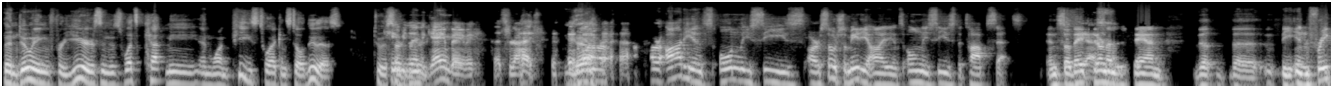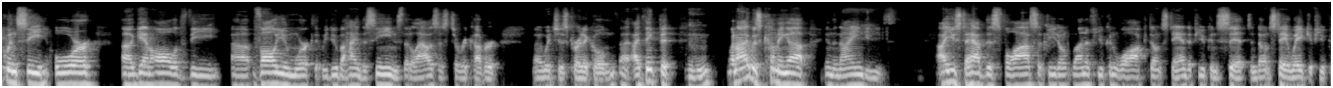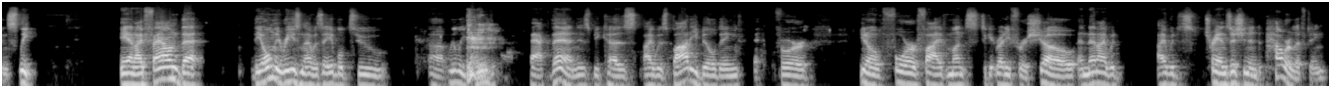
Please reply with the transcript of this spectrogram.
been doing for years, and is what's kept me in one piece till I can still do this. To a Keep you in the game, baby. That's right. Yeah. our, our audience only sees our social media audience only sees the top sets, and so they, yes. they don't understand the the the infrequency or uh, again, all of the uh, volume work that we do behind the scenes that allows us to recover, uh, which is critical. I think that mm-hmm. when I was coming up in the 90s, I used to have this philosophy don't run if you can walk, don't stand if you can sit, and don't stay awake if you can sleep. And I found that the only reason I was able to uh, really do that back then is because I was bodybuilding for, you know, four or five months to get ready for a show. And then I would, I would transition into powerlifting.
